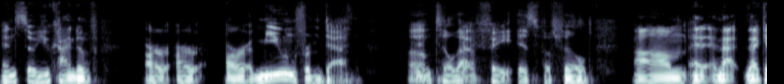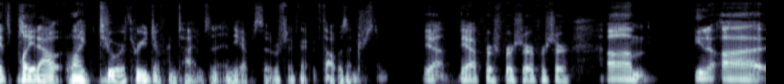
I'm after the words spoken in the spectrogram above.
and so you kind of are are are immune from death Oh, until that yeah. fate is fulfilled. Um, and, and that that gets played out like two or three different times in, in the episode, which I think thought was interesting. Yeah, yeah, for for sure, for sure. Um, you know, uh,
